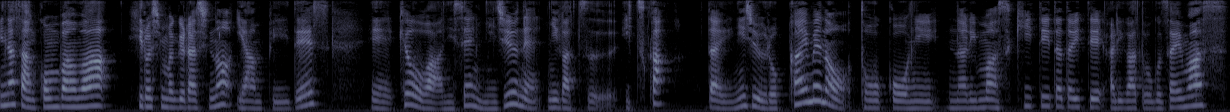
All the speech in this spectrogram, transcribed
皆さんこんばんは。広島暮らしのヤンピーです、えー、今日は2020年2月5日第26回目の投稿になります。聞いていただいてありがとうございます。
